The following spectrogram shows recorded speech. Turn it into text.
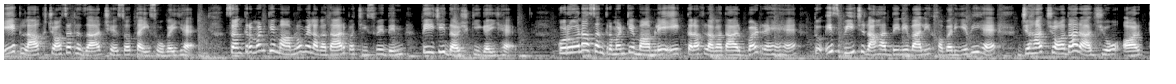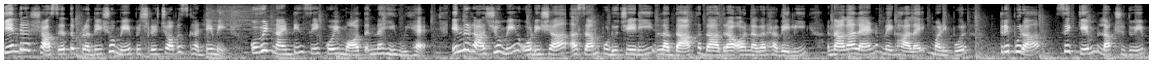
एक लाख चौसठ हज़ार छह सौ तेईस हो गई है। संक्रमण के मामलों में लगातार पच्चीसवें दिन तेज़ी दर्ज की गई है। कोरोना संक्रमण के मामले एक तरफ़ लगातार बढ़ रहे हैं तो इस बीच राहत देने वाली खबर ये भी है, जहाँ 14 राज्यों और केंद्र शासित प्रदेशों में पिछले 24 घंटे में कोविड 19 से कोई मौत नहीं हुई है। इन राज्यों में ओडिशा, असम, पुडुचेरी, लद्दाख, दादरा और नगर हवेली, नागालैंड, मेघालय, मणिपुर, त्रिपुरा, सिक्किम, लक्षद्वीप,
